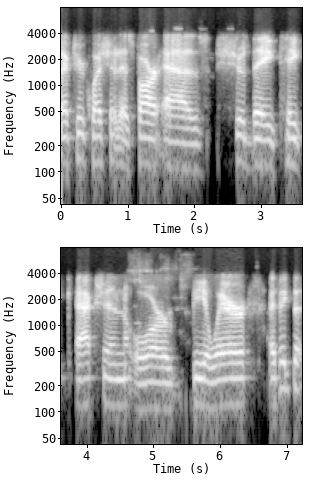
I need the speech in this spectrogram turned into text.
back to your question, as far as should they take action or be aware, I think that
